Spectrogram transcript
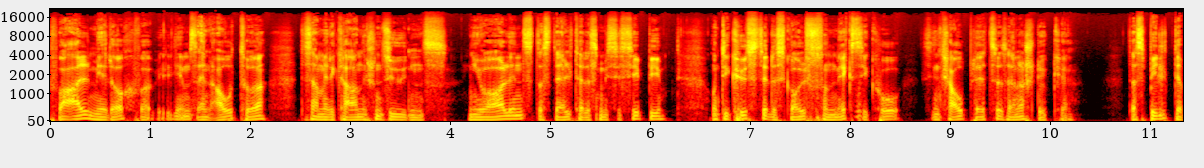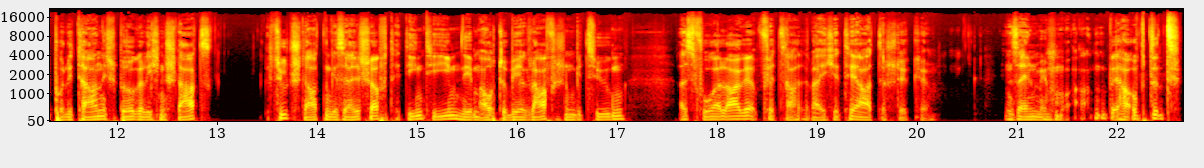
Vor allem jedoch war Williams ein Autor des amerikanischen Südens. New Orleans, das Delta des Mississippi und die Küste des Golfs von Mexiko sind Schauplätze seiner Stücke. Das Bild der puritanisch-bürgerlichen Südstaatengesellschaft diente ihm neben autobiografischen Bezügen als Vorlage für zahlreiche Theaterstücke. In seinen Memoiren behauptet,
